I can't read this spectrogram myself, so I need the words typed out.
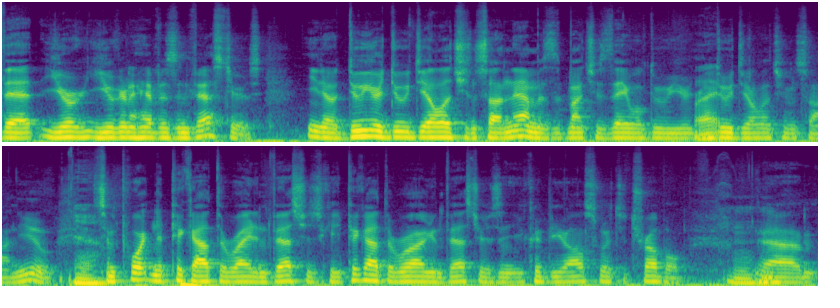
that you're you're going to have as investors. You know, do your due diligence on them as much as they will do your Right. due diligence on you. Yeah. It's important to pick out the right investors. If you pick out the wrong investors, and you could be all sorts of trouble. Mm-hmm. Um,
